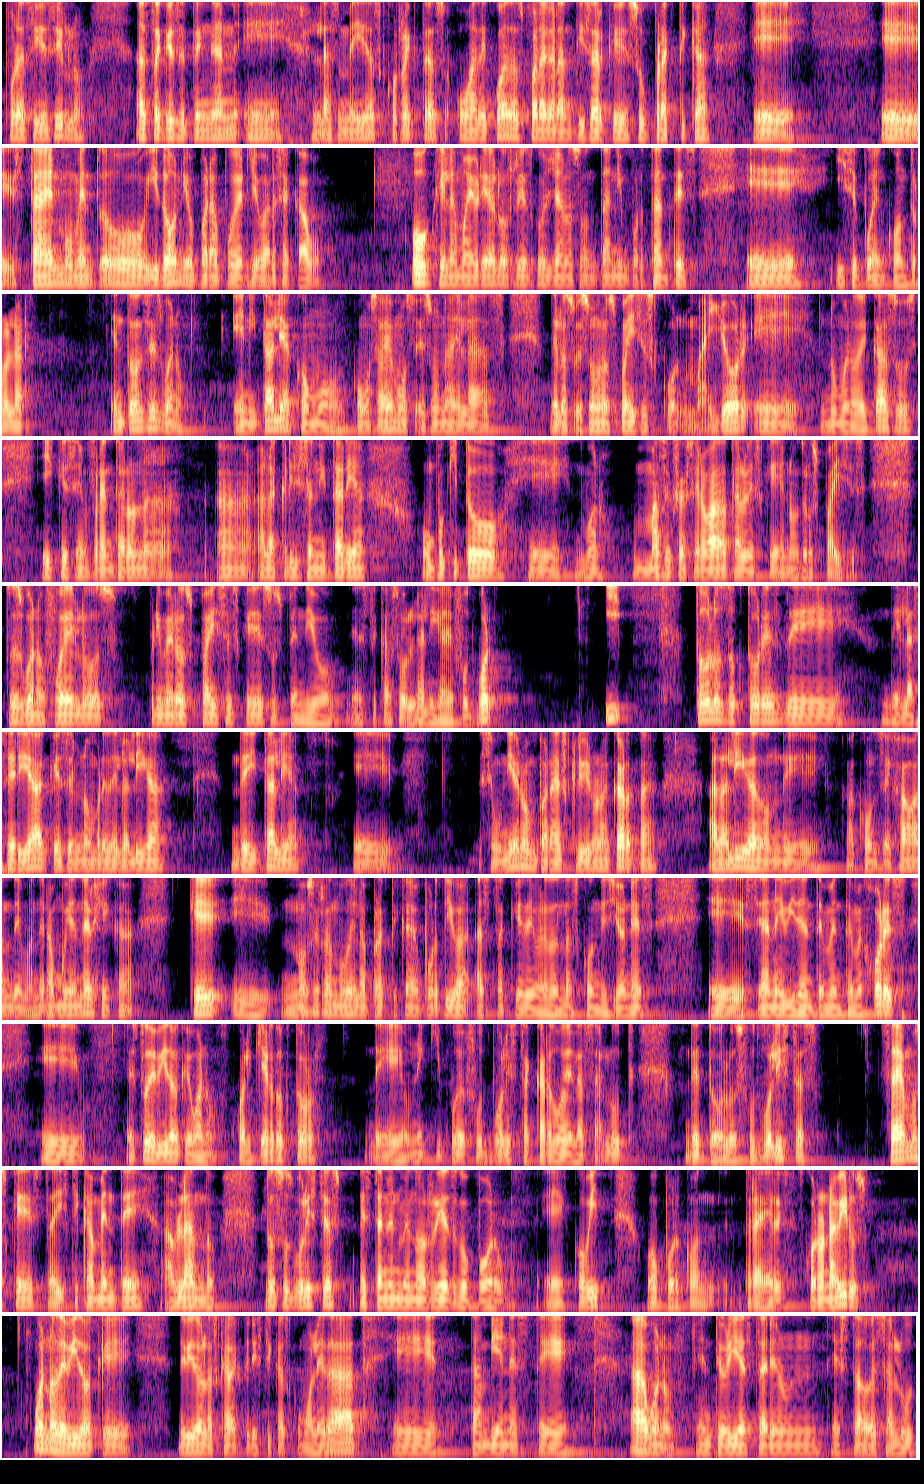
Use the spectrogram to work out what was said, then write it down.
por así decirlo, hasta que se tengan eh, las medidas correctas o adecuadas para garantizar que su práctica eh, eh, está en momento idóneo para poder llevarse a cabo o que la mayoría de los riesgos ya no son tan importantes y se pueden controlar. Entonces, bueno, en Italia, como, como sabemos, es, una de las, de los, es uno de los países con mayor eh, número de casos y que se enfrentaron a, a, la crisis sanitaria un poquito, eh, bueno, más exacerbada tal vez que en otros países. Entonces, bueno, fue de los primeros países que suspendió, en este caso, la Liga de Fútbol. Y todos los doctores de, de la Serie A, que es el nombre de la Liga de Italia, eh, se unieron para escribir una carta a la liga donde aconsejaban de manera muy enérgica que eh, no se reanude la práctica deportiva hasta que de verdad las condiciones eh, sean evidentemente mejores. Eh, esto debido a que, bueno, cualquier doctor de un equipo de fútbol está a cargo de la salud de todos los futbolistas. Sabemos que estadísticamente hablando, los futbolistas están en menor riesgo por eh, COVID o por contraer coronavirus. Bueno, debido a que debido a las características como la edad, eh, también este, ah, bueno, en teoría estar en un estado de salud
